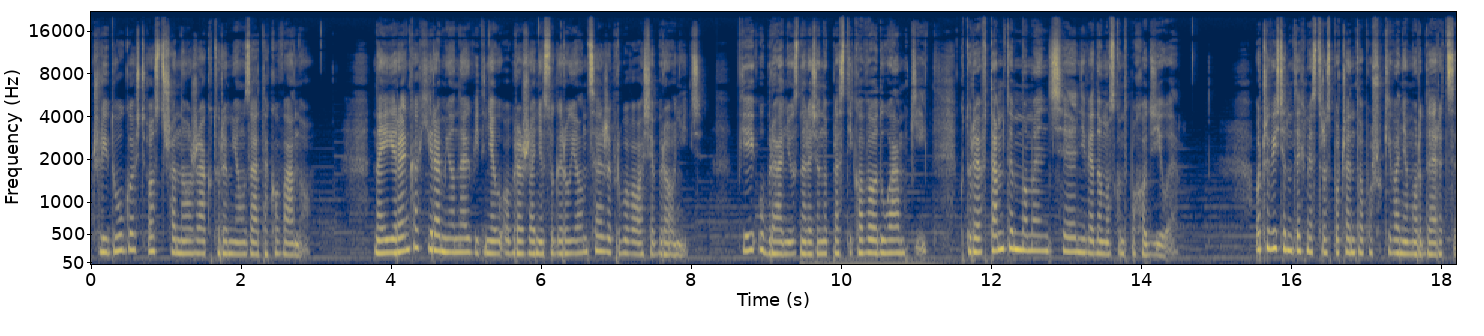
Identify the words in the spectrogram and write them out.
czyli długość ostrza noża, którym ją zaatakowano. Na jej rękach i ramionach widniały obrażenia sugerujące, że próbowała się bronić. W jej ubraniu znaleziono plastikowe odłamki, które w tamtym momencie nie wiadomo skąd pochodziły. Oczywiście natychmiast rozpoczęto poszukiwania mordercy.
